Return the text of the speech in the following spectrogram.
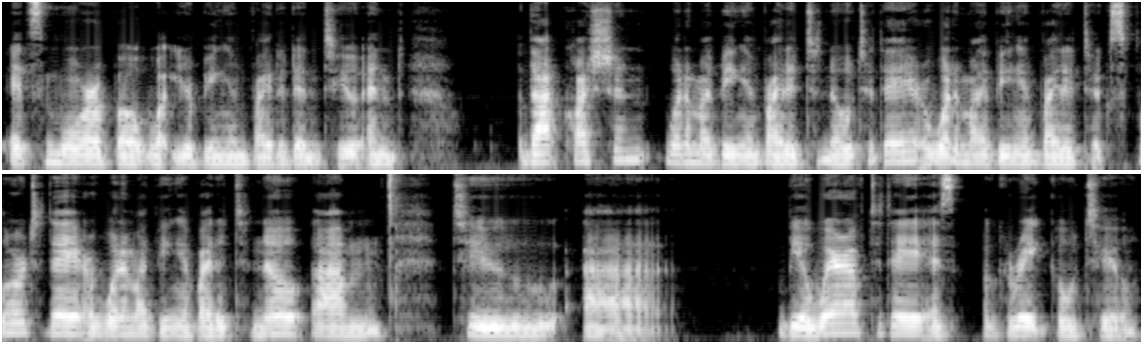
It's more about what you're being invited into. And that question, what am I being invited to know today? Or what am I being invited to explore today? Or what am I being invited to know, um, to uh, be aware of today is a great go to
